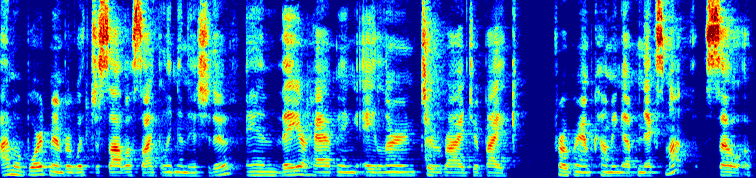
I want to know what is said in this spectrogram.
I'm a board member with Ghisallo Cycling Initiative, and they are having a Learn to Ride Your Bike program coming up next month. So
